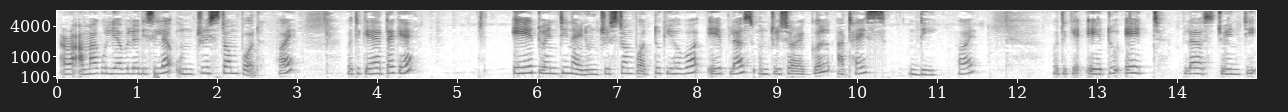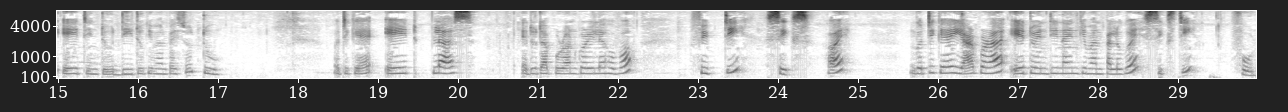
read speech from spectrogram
আৰু আমাক উলিয়াবলৈ দিছিলে ঊনত্ৰিছতম পদ। হয়? গতিকে এতেকে এ টুৱেণ্টি নাইন ঊনত্ৰিছতম পদটো কি হ'ব? এ প্লাছ ঊনত্ৰিছৰ এক গ'ল আঠাইছ ডি হয়? গতিকে a two eight plus twenty eight into ডিটো কিমান পাইছোঁ? টু গতিকে এইট প্লাছ এই দুটা পূৰণ কৰিলে হ'ব ফিফটি ছিক্স হয়? গতিকে ইয়াৰ পৰা এ টুৱেণ্টি নাইন কিমান পালোগৈ? ছিক্সটি ফ'ৰ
